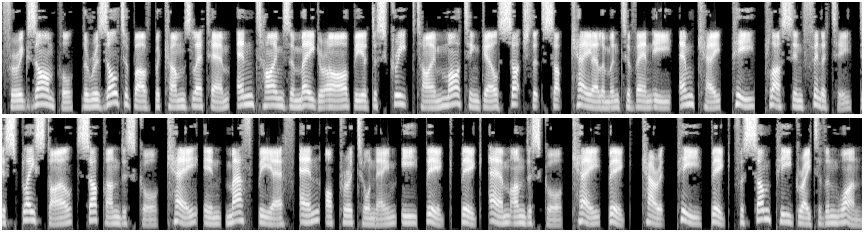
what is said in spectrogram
For example, the result above becomes let m n times omega r be a discrete time martingale such that sup k element of n e m k p plus infinity display style sup underscore k in math bf n operator name e big big m underscore k big caret p big for some p greater than one.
